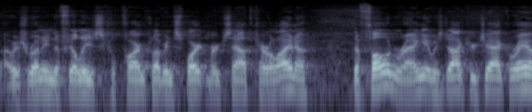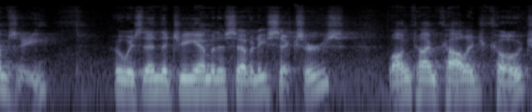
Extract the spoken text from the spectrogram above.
I was running the Phillies Farm Club in Spartanburg, South Carolina. The phone rang. It was Dr. Jack Ramsay, who was then the GM of the 76ers, longtime college coach,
